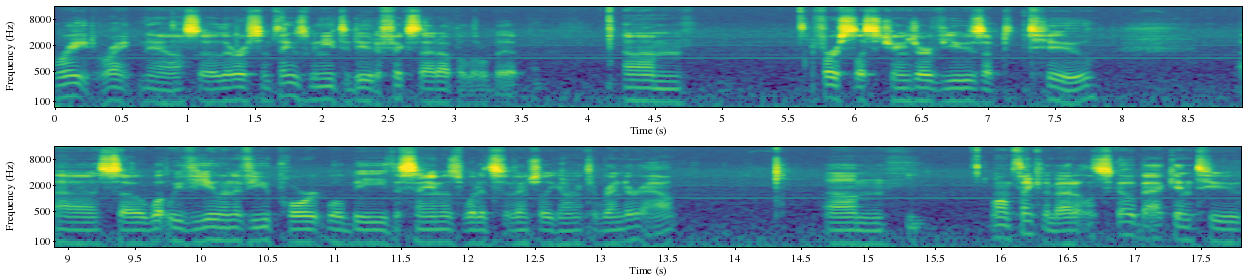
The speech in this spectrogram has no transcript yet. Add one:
great right now, so there are some things we need to do to fix that up a little bit. Um, first, let's change our views up to 2. Uh, so what we view in the viewport will be the same as what it's eventually going to render out. Um, while I'm thinking about it, let's go back into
